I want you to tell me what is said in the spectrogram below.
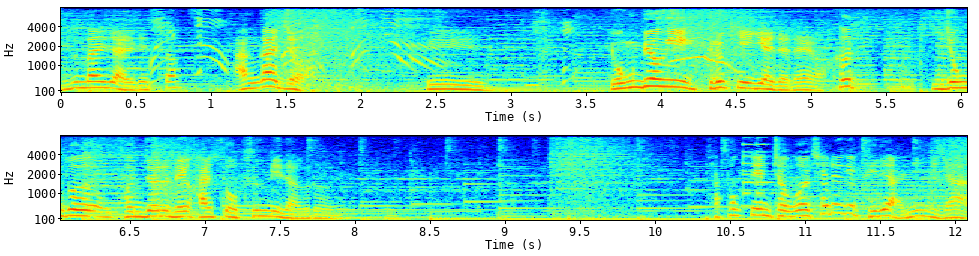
무슨 말인지 알겠어? 안 가죠? 그 용병이 그렇게 얘기하잖아요. 흑, 이 정도 던전은 내가 갈 수 없습니다. 그런 자폭댐 저거 체력의 비례 아닙니다.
